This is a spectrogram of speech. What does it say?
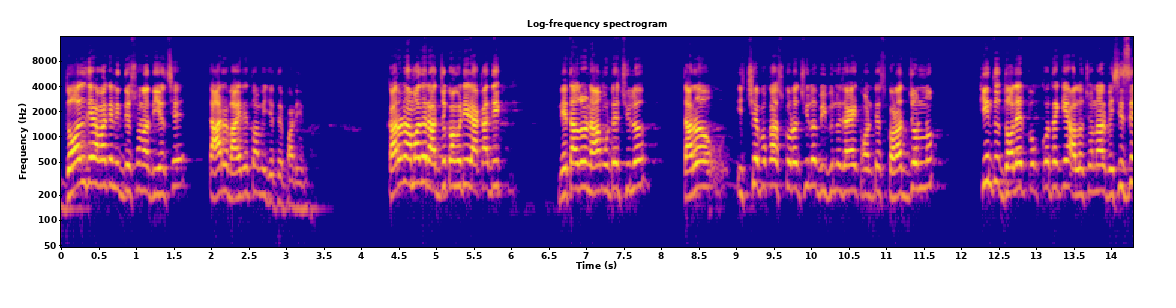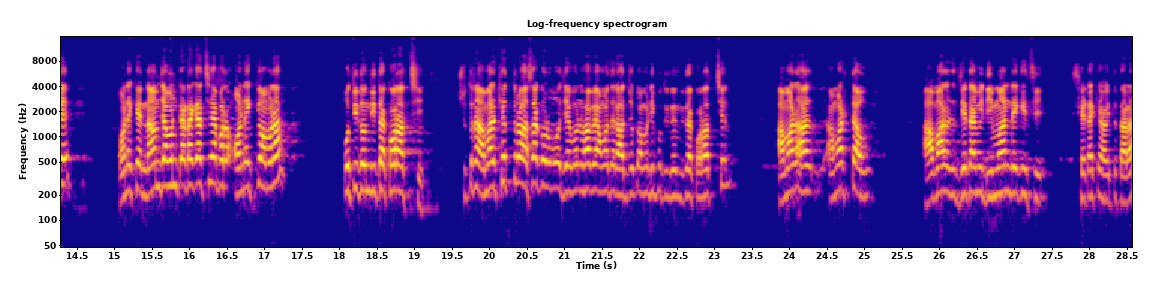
দল যে আমাকে নির্দেশনা দিয়েছে, তার বাইরে তো আমি যেতে পারি না। কারণ আমাদের রাজ্য কমিটির একাধিক নেতাদেরও নাম উঠেছিল। তারও ইচ্ছে প্রকাশ করেছিল বিভিন্ন জায়গায় কন্টেস্ট করার জন্য। কিন্তু দলের পক্ষ থেকে আলোচনার বেসিসে অনেকের নাম যেমন কাটা গেছে, আবার অনেককেও আমরা প্রতিদ্বন্দ্বিতা করাচ্ছি। সুতরাং আমার ক্ষেত্রেও আশা করব যেমনভাবে আমাদের রাজ্য কমিটি প্রতিদ্বন্দ্বিতা করাচ্ছেন, আমার আমারটাও, আমার যেটা আমি ডিমান্ড রেখেছি, সেটাকে হয়তো তারা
